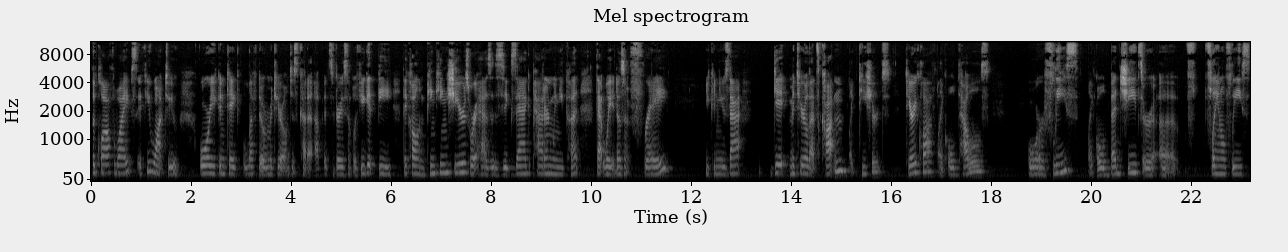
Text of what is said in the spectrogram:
the cloth wipes if you want to, or you can take leftover material and just cut it up. It's very simple. If you get the, they call them pinking shears, where it has a zigzag pattern when you cut, that way it doesn't fray. You can use that. Get material that's cotton, like t shirts, terry cloth, like old towels, or fleece, like old bed sheets, or a flannel fleece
